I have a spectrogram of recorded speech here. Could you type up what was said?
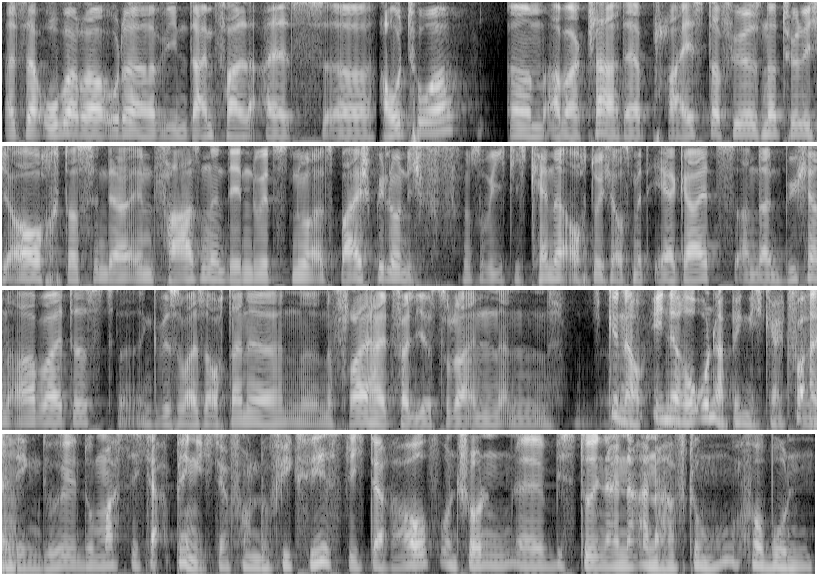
als Eroberer oder wie in deinem Fall als äh, Autor ähm, aber klar, der Preis dafür ist natürlich auch, dass in, der, in Phasen, in denen du jetzt nur als Beispiel und ich, so wie ich dich kenne, auch durchaus mit Ehrgeiz an deinen Büchern arbeitest, in gewisser Weise auch deine eine Freiheit verlierst oder einen. einen genau, innere Unabhängigkeit vor mhm. allen Dingen. Du, du machst dich da abhängig davon, du fixierst dich darauf und schon äh, bist du in einer Anhaftung verbunden.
